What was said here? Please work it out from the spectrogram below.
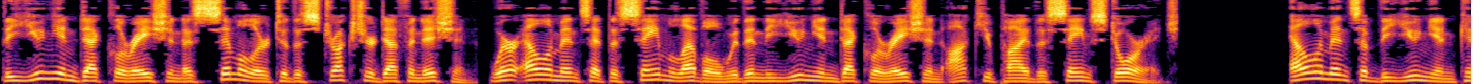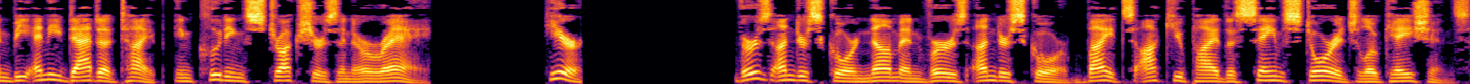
The Union Declaration is similar to the structure definition, where elements at the same level within the Union Declaration occupy the same storage. Elements of the Union can be any data type, including structures and array. Here, vers num and vers bytes occupy the same storage locations.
